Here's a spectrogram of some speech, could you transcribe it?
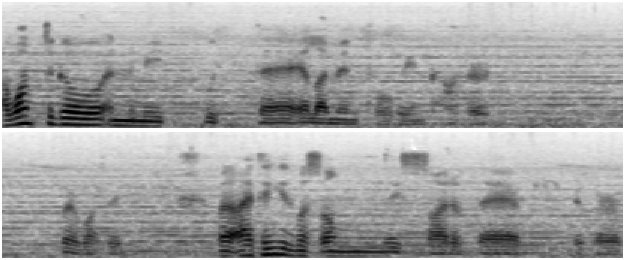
I want to go and meet with the elemental we encountered. Where was it? But I think it was on this side of the river.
